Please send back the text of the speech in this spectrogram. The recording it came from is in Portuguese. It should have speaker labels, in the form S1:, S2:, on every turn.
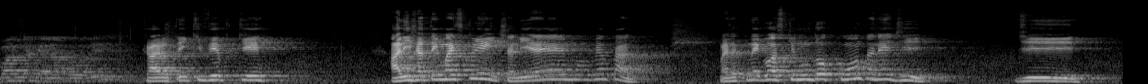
S1: quanto é você quer é na tua ali?
S2: Cara, eu tenho que ver porque ali já tem mais cliente, ali é movimentado. Mas é que negócio que eu não dou conta, né, de, de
